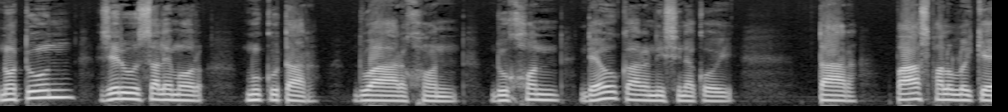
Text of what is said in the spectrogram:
নতুন জেৰুচালেমৰ মুকুতাৰ দুৱাৰখন দুখন দেউকাৰ নিচিনাকৈ তাৰ পাছফাললৈকে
